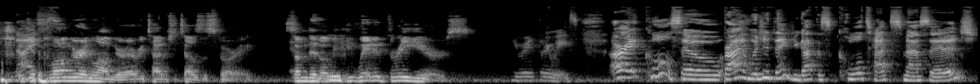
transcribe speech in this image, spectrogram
It Nice. gets longer and longer every time she tells the story. Some did. He waited three years. He waited three weeks. All right, cool. So, Brian, what'd you think? You got this cool text message.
